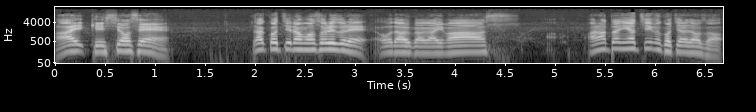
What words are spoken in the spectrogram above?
はい決勝戦。さあこちらもそれぞれオーダーを伺いますあなたにはチームこちらどうぞ。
